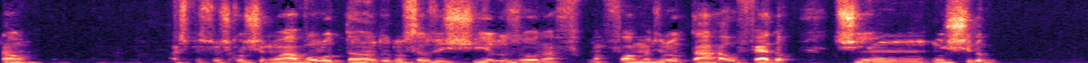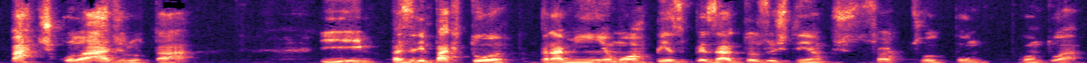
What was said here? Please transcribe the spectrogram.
Não as pessoas continuavam lutando nos seus estilos ou na, na forma de lutar. O Fedor tinha um, um, estilo particular de lutar, e mas ele impactou. Para mim, é o maior peso pesado de todos os tempos. Só vou pontuar.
